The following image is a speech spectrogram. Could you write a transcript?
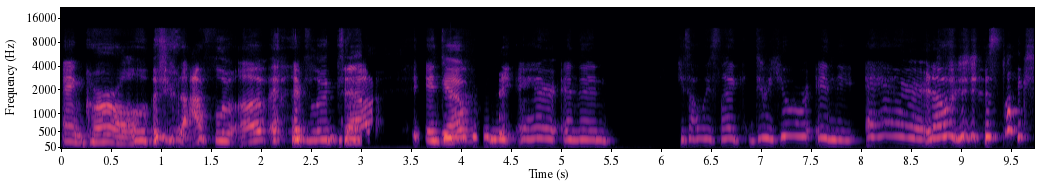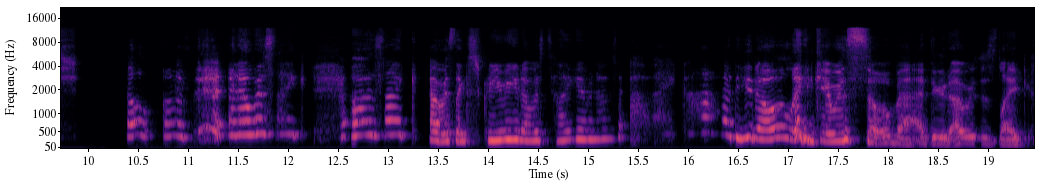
And girl, dude, I flew up and I flew down, and Yep. in the air, and then he's always like, dude, you were in the air. And I was just like, shut up. And I was like, I was like, I was like screaming and I was telling him, and I was like, oh my God, you know, like it was so bad, dude. I was just like,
